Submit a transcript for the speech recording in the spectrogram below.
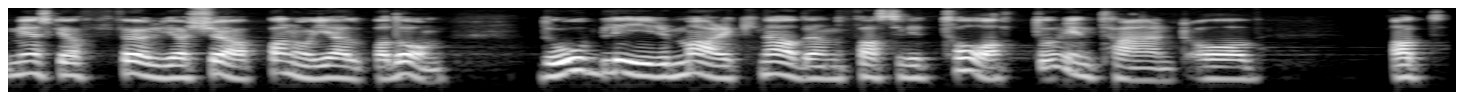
mer ska följa köparna och hjälpa dem, då blir marknad en facilitator internt av att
